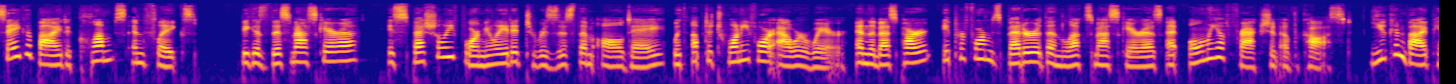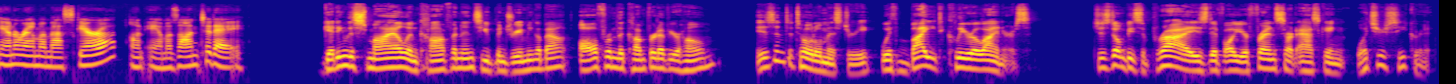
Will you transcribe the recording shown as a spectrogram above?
Say goodbye to clumps and flakes because this mascara is specially formulated to resist them all day with up to 24 hour wear. And the best part, it performs better than Luxe mascaras at only a fraction of the cost. You can buy Panorama Mascara on Amazon today. Getting the smile and confidence you've been dreaming about, all from the comfort of your home, isn't a total mystery with Byte Clear Aligners. Just don't be surprised if all your friends start asking, What's your secret?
